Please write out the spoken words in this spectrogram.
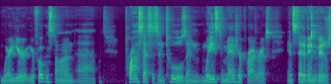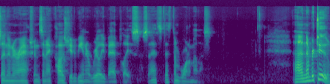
where you're you're focused on uh, processes and tools and ways to measure progress instead of individuals and interactions and that caused you to be in a really bad place so that's that's number one on my list uh, number two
